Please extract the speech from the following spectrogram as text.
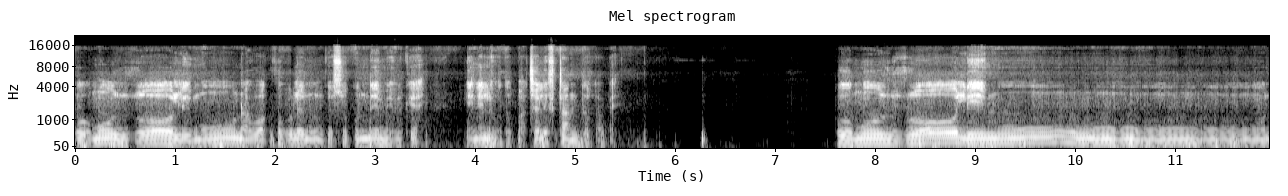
ومز ظالمون وقف করলে নুনকে সুকুন দিয়ে মিমকে টেনে নিলে হতো পাঁচ আলিফ টানতে হবে ومز ظالمون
